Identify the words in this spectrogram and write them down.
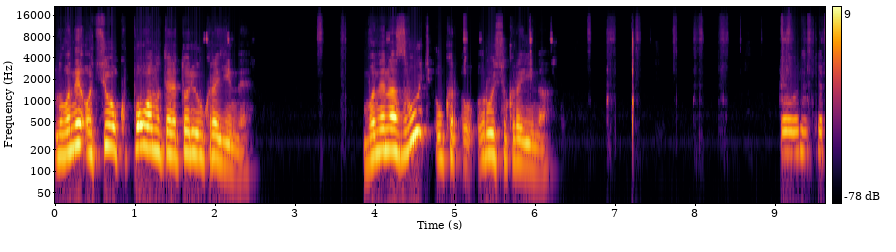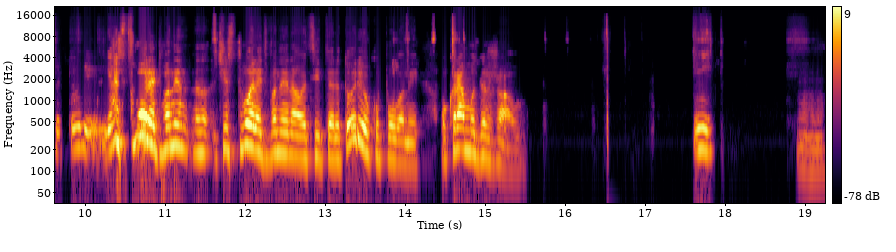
Ну, вони оцю окуповану територію України. Вони назвуть Укр... Русь Україна? Окуповану територію. Я Чи створять вони на- чи створять вони на цій території окупованій окрему державу? ні, Угу.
